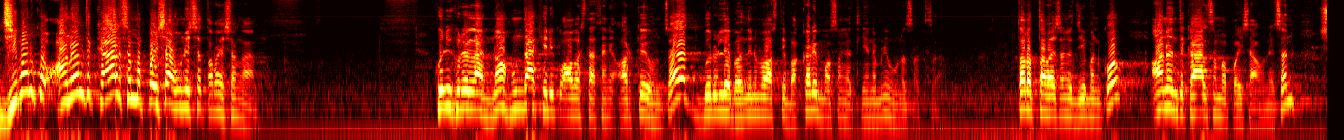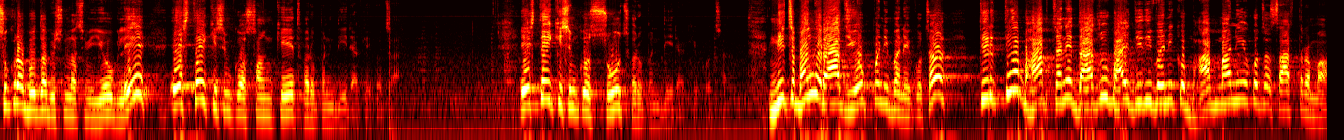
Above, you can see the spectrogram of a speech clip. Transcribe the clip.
जीवनको अनन्तकालसम्म पैसा हुनेछ तपाईँसँग। कुनै कुरालाई नहुँदाखेरिको अवस्था नि अर्कै हुन्छ। गुरुले भनिदिनु भयो अस्ति भर्खरै मसँग थिएन पनि हुनसक्छ। तर तपाईँसँग जीवनको अनन्तकालसम्म पैसा हुनेछन्। शुक्र बुद्ध विष्णु लक्ष्मी योगले यस्तै किसिमको सङ्केतहरू पनि दिइरहेको छ। यस्तै किसिमको सोचहरू पनि दिइरहेको छ। निचभङ्ग राजयोग पनि बनेको छ। तृतीय भाव चाहिँ दाजुभाइ दिदीबहिनीको भाव मानिएको छ शास्त्रमा।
